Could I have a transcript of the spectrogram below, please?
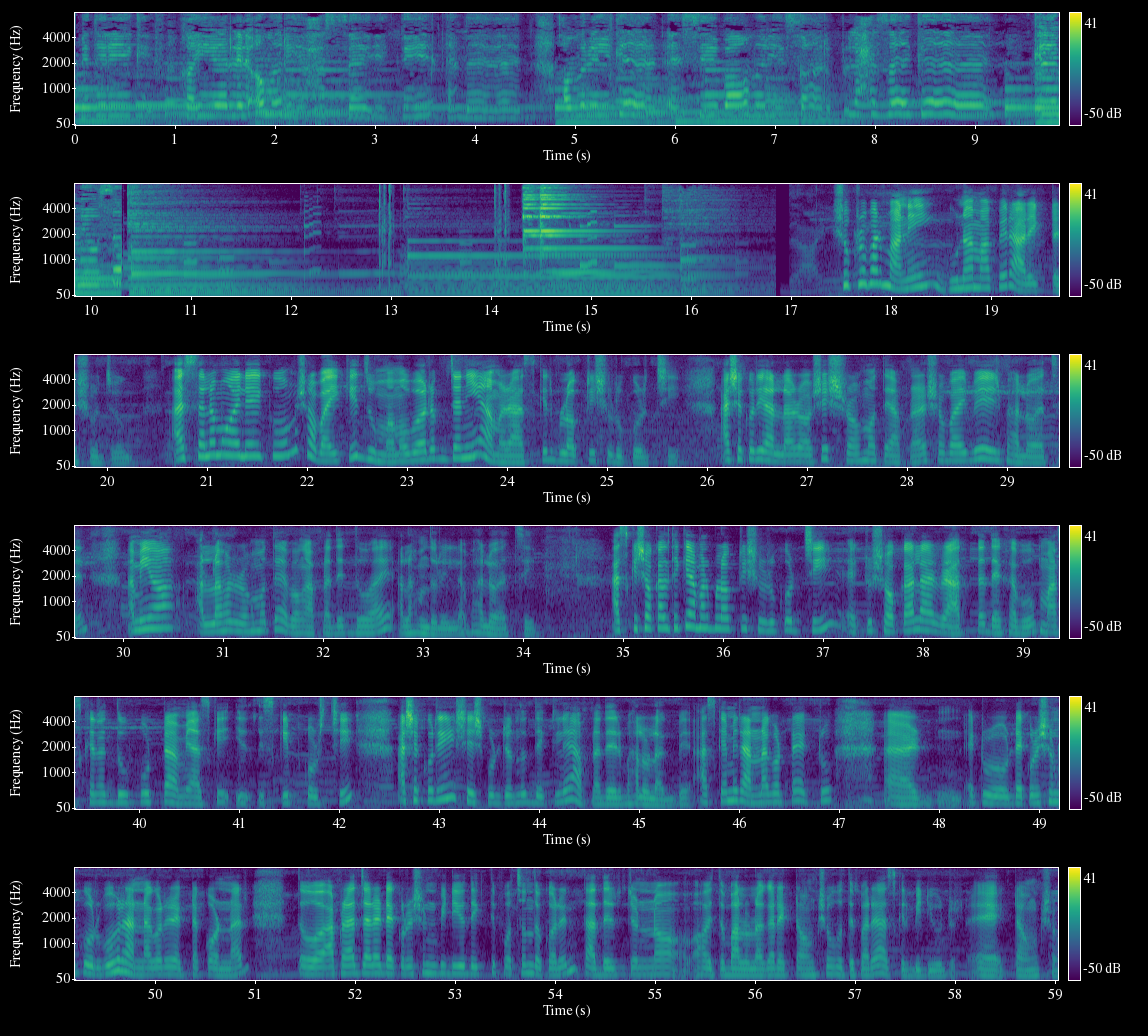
مدري كيف غير لي عمري حسيت بأمان عمري الكان أسيب عمري صار بلحظة كان كلمة وسام শুক্রবার মানেই গুনা মাপের আরেকটা সুযোগ আসসালামু আলাইকুম। সবাইকে জুম্মা মোবারক জানিয়ে আমরা আজকের ব্লগটি শুরু করছি। আশা করি আল্লাহর অশেষ রহমতে আপনারা সবাই বেশ ভালো আছেন। আমিও আল্লাহর রহমতে এবং আপনাদের দোয়ায় আলহামদুলিল্লাহ ভালো আছি। আজকে সকাল থেকে আমার ব্লগটি শুরু করছি। একটু সকাল আর রাতটা দেখাবো। মাঝখানে দুপুরটা আমি আজকে স্কিপ করছি। আশা করি শেষ পর্যন্ত দেখলে আপনাদের ভালো লাগবে। আজকে আমি রান্নাঘরটা একটু একটু ডেকোরেশন করব, রান্নাঘরের একটা কর্নার। তো আপনারা যারা ডেকোরেশন ভিডিও দেখতে পছন্দ করেন, তাদের জন্য হয়তো ভালো লাগার একটা অংশ হতে পারে আজকের ভিডিওর একটা অংশ।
